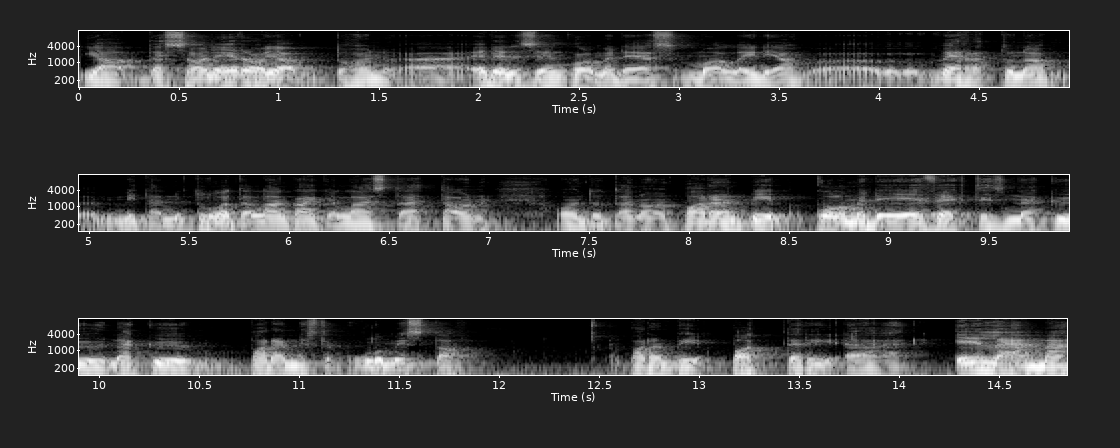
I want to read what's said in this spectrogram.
Ja tässä on eroja tuohon edelliseen 3DS-malliin ja verrattuna, mitä nyt luotellaan kaikenlaista, että on, on tota noin parempi 3D-efekti, se näkyy, näkyy paremmista kulmista, parempi patteri elämä,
